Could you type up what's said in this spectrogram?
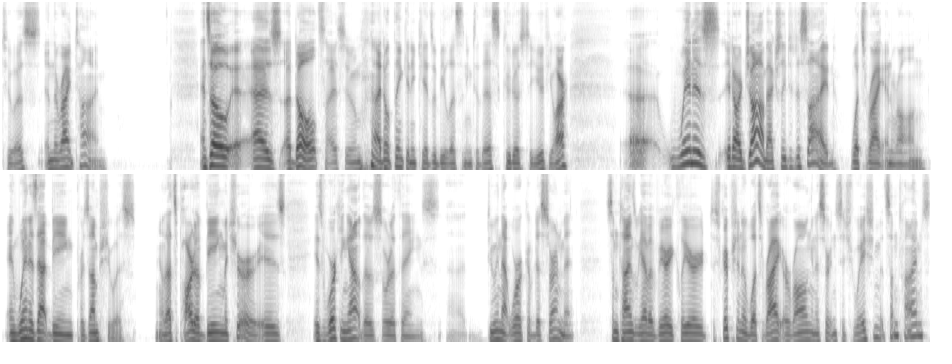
to us in the right time. And so, as adults, I assume, I don't think any kids would be listening to this. Kudos to you if you are. Uh, when is it our job actually to decide what's right and wrong? And when is that being presumptuous? You know, that's part of being mature is is working out those sort of things, uh, doing that work of discernment. Sometimes we have a very clear description of what's right or wrong in a certain situation, but sometimes,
